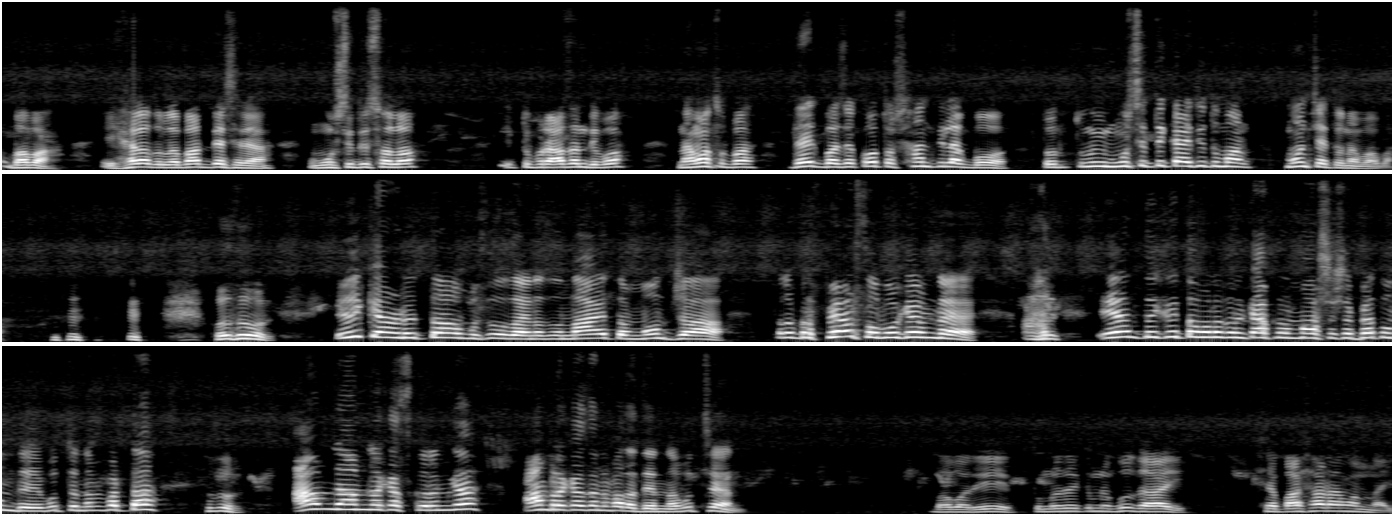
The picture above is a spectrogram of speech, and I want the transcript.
বাবা এই খেলাধুলা বাদ দিয়েছে মসজিদে চলো একটু পরে আজান দিব নামাজ পড়বা দেখবা যে কত শান্তি লাগবো। তো তুমি মসজিদ থেকে আইতে তোমার মন চাইতো না বাবা। হুজুর এই কারণে তো বুঝতে যায় না নাই তো মন যা তাহলে ফের চলবো কেমনে? আর এখান থেকে তো মনে করেন আপনার মাস শেষে বেতন দেয় বুঝছেন না ব্যাপারটা? হুজুর আপনি আপনার কাজ করেন গা আমরা কাজে বাধা দেন না বুঝছেন? বাবা রে তোমরা কেমনে বুঝাই সে বাসাটা আমার নাই।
